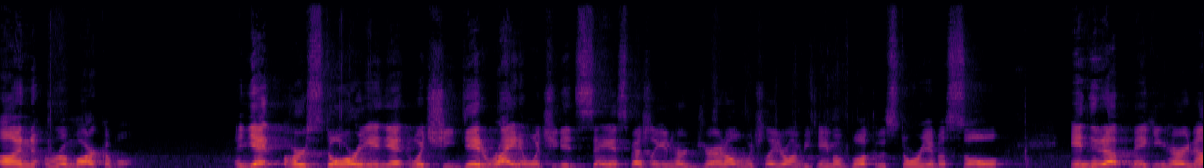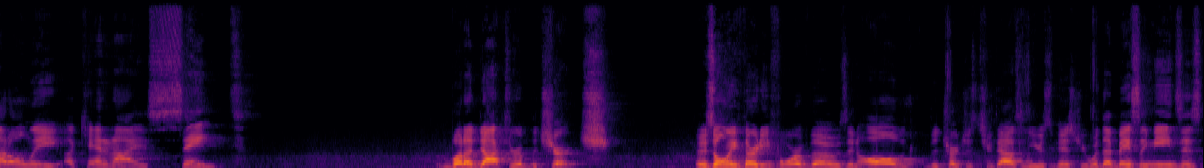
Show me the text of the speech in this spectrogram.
unremarkable. And yet, her story, and yet what she did write and what she did say, especially in her journal, which later on became a book, The Story of a Soul, ended up making her not only a canonized saint, but a doctor of the church. There's only 34 of those in all the church's 2,000 years of history. What that basically means is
